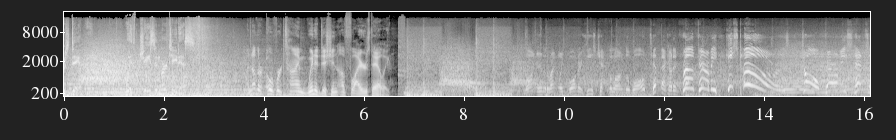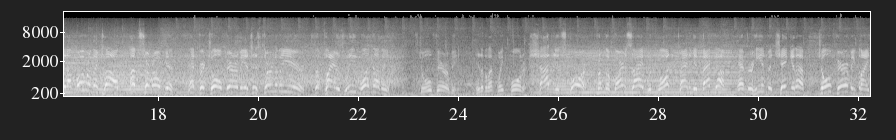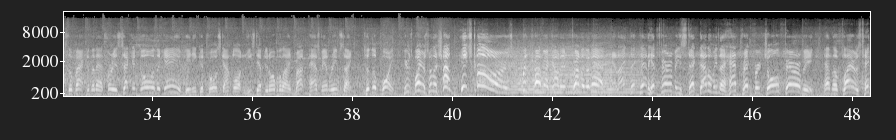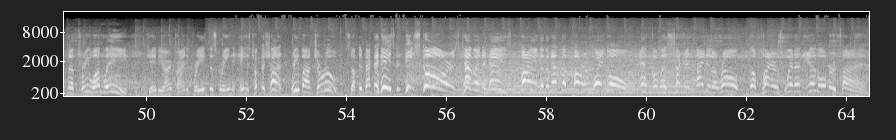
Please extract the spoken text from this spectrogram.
Flyers Daily with Jason Myrtetus. Another overtime win edition of Flyers Daily. Long into the right wing corner. He's checked along the wall. Tip back out in front. Farabee. He scores! Joel Farabee snaps it up over the glove of Sorokin. And for Joel Farabee, it's his third of the year. The Flyers lead 1 0. Joel Farabee into the left wing corner. Shot and score from the far side with Laughton trying to get back up after he had been shaken up. Joel Farabee finds the back of the net for his second goal of the game. Gaining control, Scott Laughton. He stepped in over the line, dropped past Van Riemsdyk to the point. Here's Myers for the shot. He scores with Trebek out in front of the net. And I think that hit Farabee's stick. That'll be the hat trick for Joel Farabee. And the Flyers take the 3 1 lead. JVR trying to create the screen. Hayes took the shot. Rebound, Giroux. Stuffed it back to Hayes. He scores! Kevin Hayes high into the net, the power play goal. And for the second night in a row, the Flyers win it in overtime.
